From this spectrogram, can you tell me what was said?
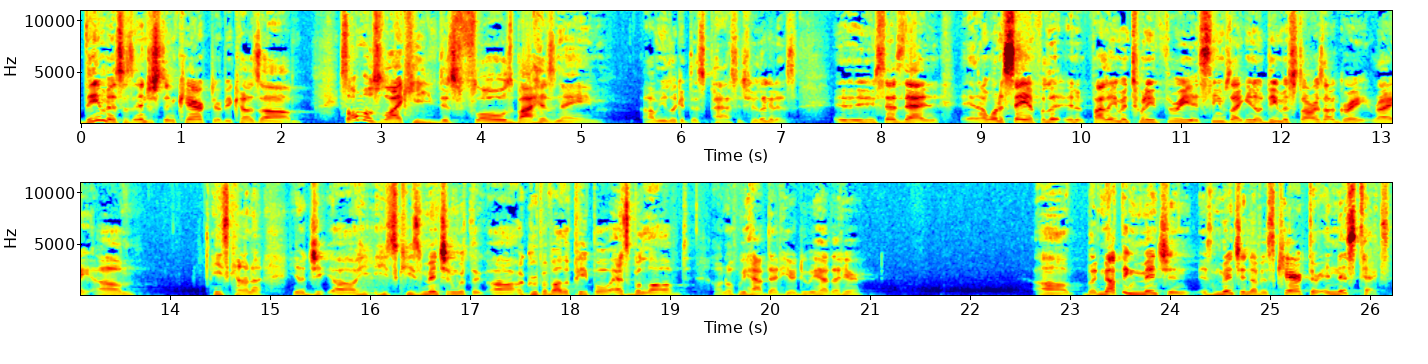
Demas is an interesting character because um, it's almost like he just flows by his name. When you look at this passage here, look at this. It says that, and I want to say in, Philemon 23, it seems like, you know, Demas stars out great, right? Um, he's kind of, you know, uh, he, he's, he's mentioned with a, uh, a group of other people as beloved. I don't know if we have that here. Do we have that here? Uh, but nothing mentioned is mentioned of his character in this text.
